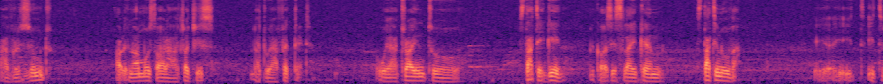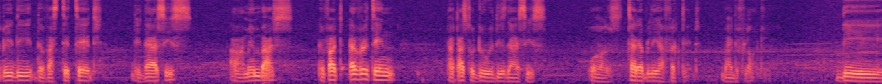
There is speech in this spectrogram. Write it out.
have resumed in almost all our churches that were affected. We are trying to start again because it's like um, starting over. It, it really devastated the diocese, our members. In fact, everything that has to do with this diocese was terribly affected by the flood. The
